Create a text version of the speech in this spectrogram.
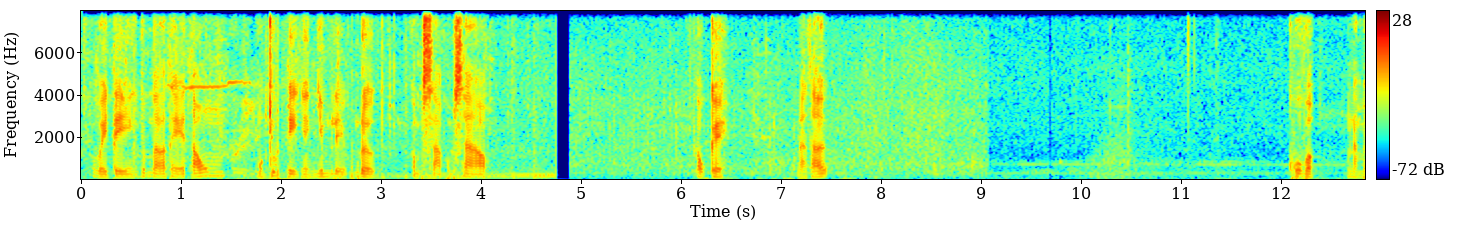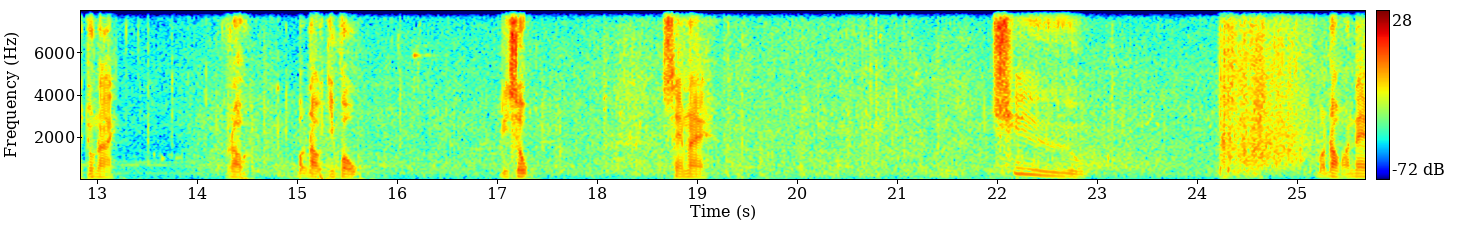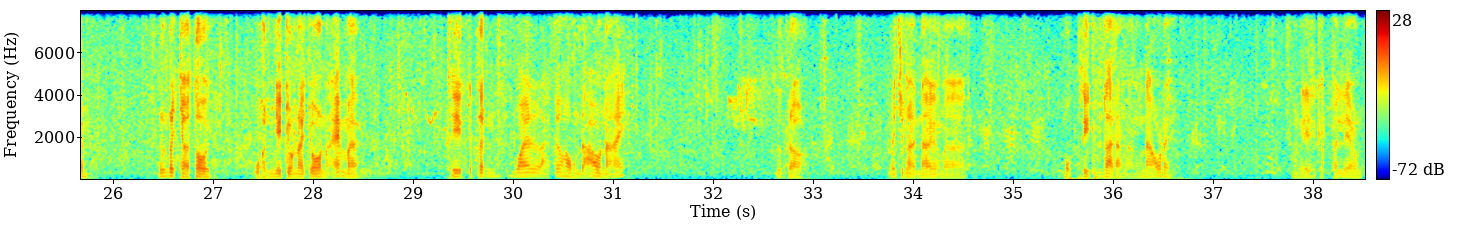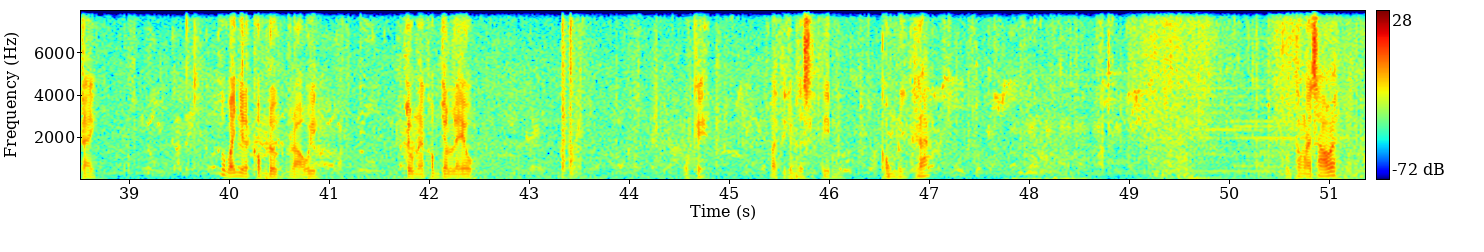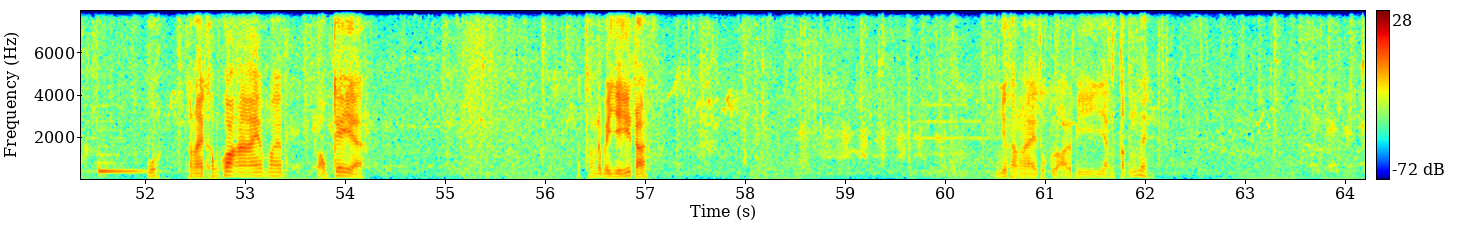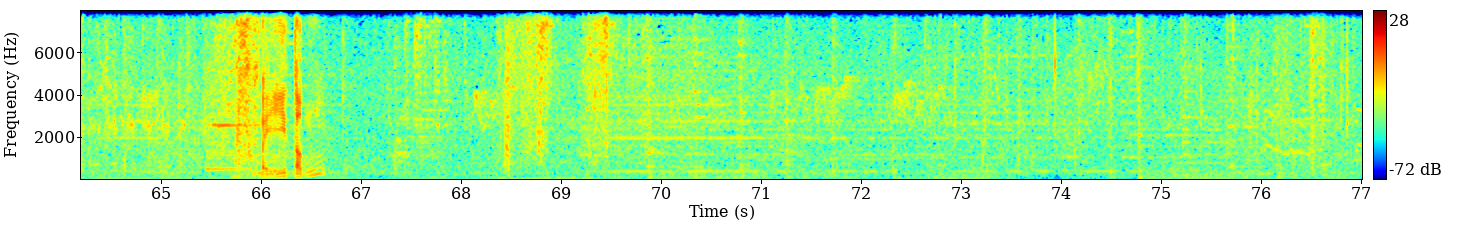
Vì tiền chúng ta có thể tống một chút tiền nhận nhiên liệu cũng được. Không sao không sao. Ok Đã tới. Khu vực nằm ở chỗ này. Rồi Bắt đầu nhiệm vụ. Đi xuống. Xem này. Chiu Bắt đầu anh em, Đứng đó chờ tôi. Ủa, hình như chỗ này, chỗ nãy mà. Thì cái tin quay lại cái hòn đảo hồi nãy. Được rồi. Đây chính là nơi mà Mục tiêu chúng ta đang ẩn náu đây. Mình nghĩ cặp phải leo lên trên. Có vẻ như là không được rồi. Chỗ này không cho leo. Ok. Vậy thì chúng ta sẽ tìm một con đường khác. Con thằng này sao ấy? Ủa, thằng này không có ai mà bảo kê à? Thằng này bị gì hết rồi? Như thằng này thuộc loại là bị giãn tấn này. Bị tấn.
